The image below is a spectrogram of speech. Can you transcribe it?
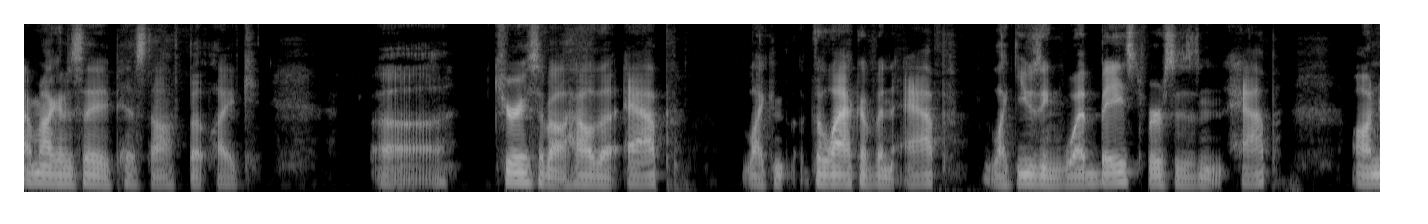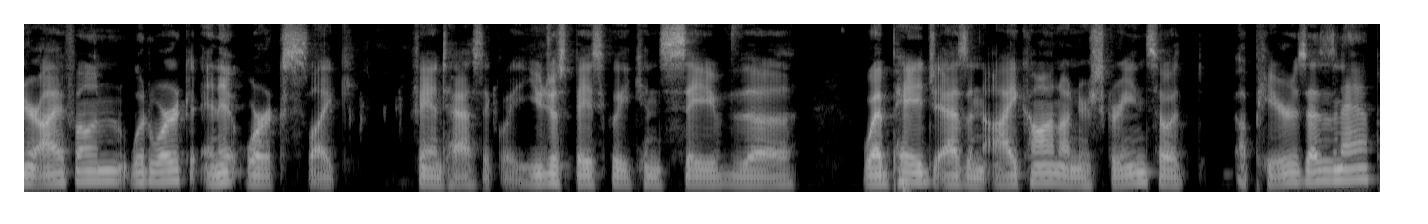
i'm not going to say pissed off but like uh curious about how the app like the lack of an app like using web based versus an app on your iphone would work and it works like fantastically. You just basically can save the web page as an icon on your screen so it appears as an app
